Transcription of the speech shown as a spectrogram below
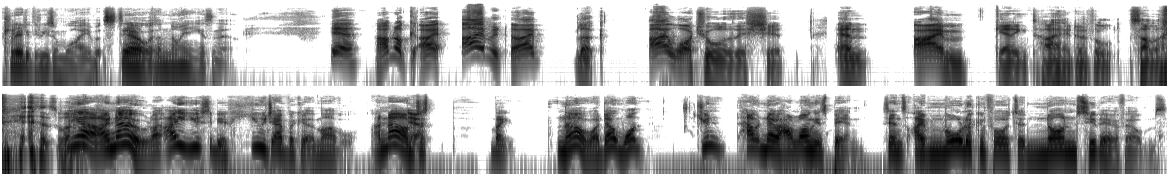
clearly the reason why, but still, it's annoying, isn't it? Yeah, I'm not. I I'm I look. I watch all of this shit, and I'm getting tired of some of it as well. Yeah, I know. Like I used to be a huge advocate of Marvel, and now I'm Yeah. just like, no, I don't want. Do you how know how long it's been since I'm more looking forward to non superhero films?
